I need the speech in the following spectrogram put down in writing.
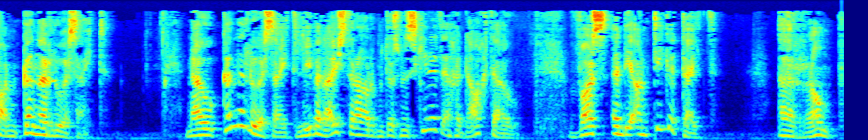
van kinderloosheid. Nou kinderloosheid, liewe luisteraar, moet ons miskien net in gedagte hou, was in die antieke tyd 'n ramp.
